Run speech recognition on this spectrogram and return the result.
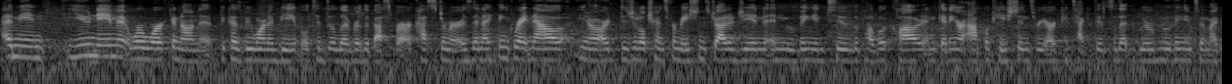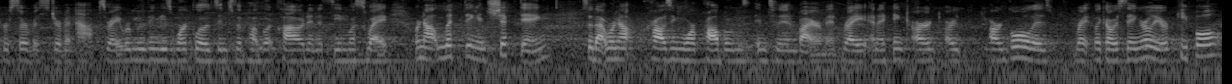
I mean, you name it, we're working on it because we want to be able to deliver the best for our customers. And I think right now, you know, our digital transformation strategy and, and moving into the public cloud and getting our applications re-architected so that we're moving into a microservice-driven apps, right? We're moving these workloads into the public cloud in a seamless way. We're not lifting and shifting so that we're not causing more problems into the environment, right? And I think our, our, our goal is, right, like I was saying earlier, people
